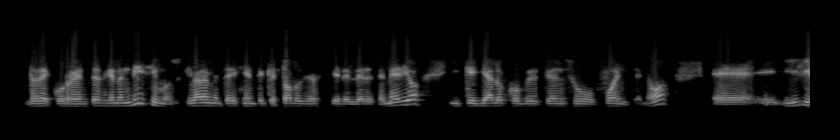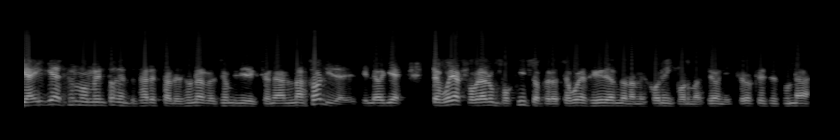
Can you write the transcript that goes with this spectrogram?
recurrentes grandísimos. Claramente hay gente que todos los días quiere leer ese medio y que ya lo convirtió en su fuente, ¿no? Eh, y, ahí ya es un momento de empezar a establecer una relación bidireccional más sólida, decirle, oye, te voy a cobrar un poquito, pero te voy a seguir dando la mejor información. Y creo que esa es una,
